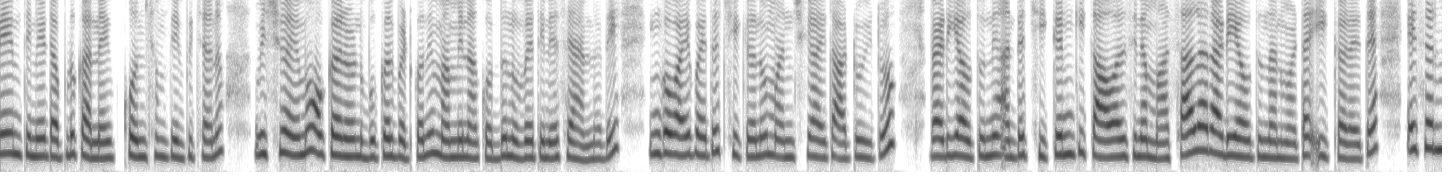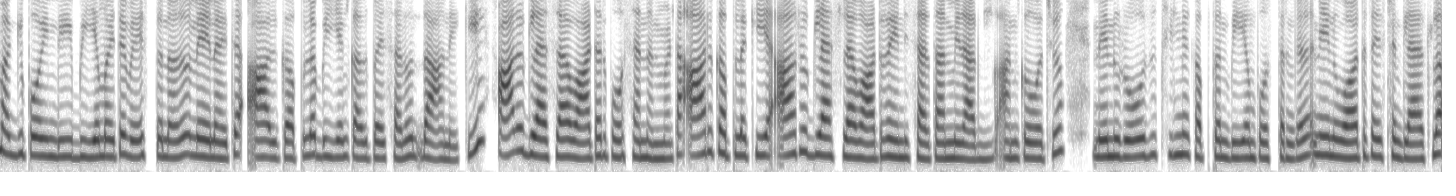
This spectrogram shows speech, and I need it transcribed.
నేను తినేటప్పుడు కన్నయ్య కొంచెం తినిపించాను. విషయం ఏమో ఒక రెండు బుక్కలు పెట్టుకొని మమ్మీ నాకొద్దు నువ్వే తినేసే అన్నది. ఇంకోవైపు అయితే చికెను మంచిగా అయితే అటు ఇటు రెడీ అవుతుంది. అంటే చికెన్‌కి కావాల్సిన మసాలా రెడీ అవుతుంది అనమాట ఇక్కడైతే ఎసరు మగ్గిపోయింది. బియ్యం అయితే వేస్తున్నాను. నేనైతే ఆరు కప్పుల బియ్యం కలిపేసాను దానికి. ఆరు గ్లాసుల వాటర్ పోసాననమాట. 6 కప్పులకి ఆరు ఆరు గ్లాసుల వాటర్ వేయండి సార్ దాని మీద అనుకోవచ్చు. నేను రోజు చిన్న కప్తో బియ్యం పోస్తాను కదా! నేను వాటర్ వేసిన గ్లాస్‌లో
